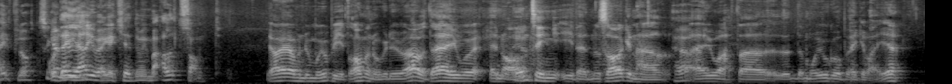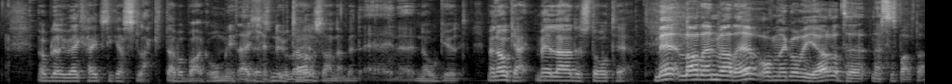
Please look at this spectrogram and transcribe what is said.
Helt flott. Og det du- gjør jo jeg. Jeg kjeder meg med alt sånt. Ja, ja, men du må jo bidra med noe, du òg. Det er jo en annen Ja. ting i denne saken her. Ja. er jo at det, det må jo gå begge veier. Nå blir jo jeg helt sikkert slakta på bakrommet er etter disse uttalelsene, men det er no good. Men OK, vi lar det stå til. Vi lar den være der, og vi går videre til neste spalte.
